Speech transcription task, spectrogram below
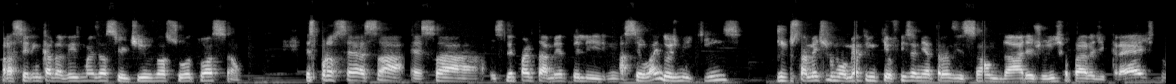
para serem cada vez mais assertivos na sua atuação. Esse processo, essa, essa, esse departamento, ele nasceu lá em 2015, justamente no momento em que eu fiz a minha transição da área jurídica para a área de crédito,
